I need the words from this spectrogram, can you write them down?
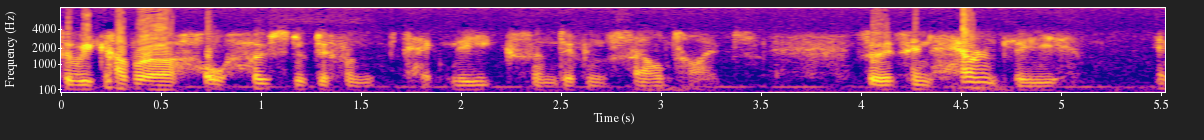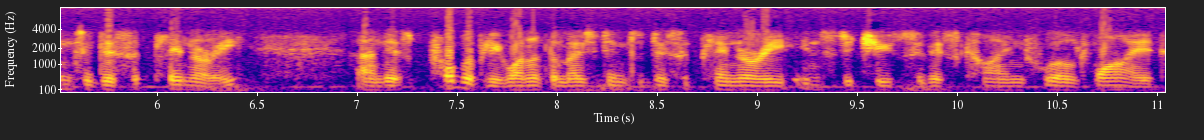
So we cover a whole host of different techniques and different cell types. So it's inherently interdisciplinary and it's probably one of the most interdisciplinary institutes of its kind worldwide.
